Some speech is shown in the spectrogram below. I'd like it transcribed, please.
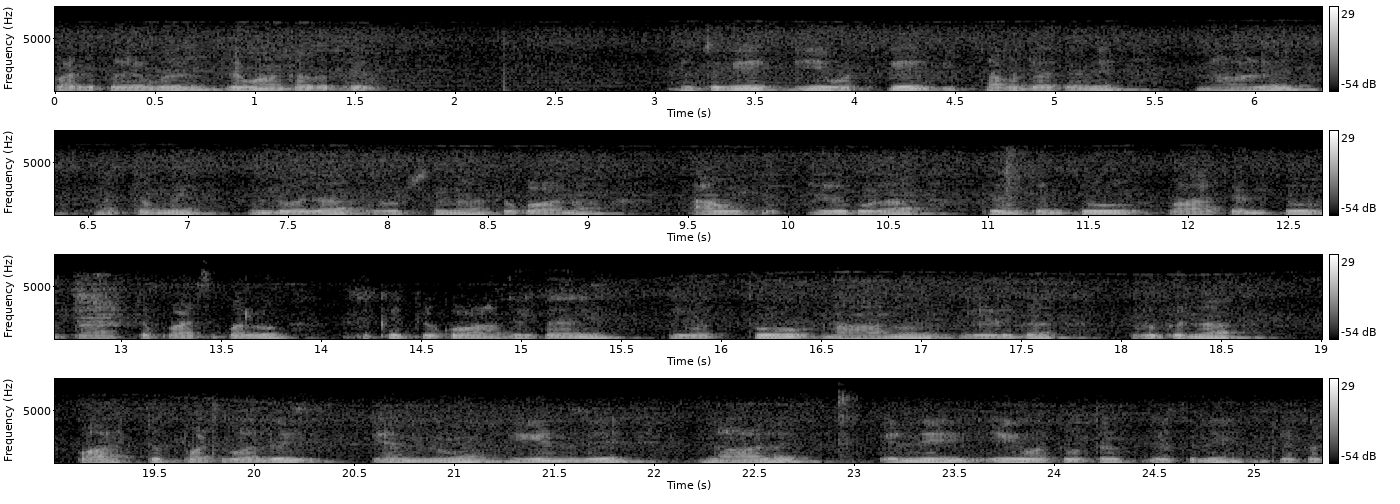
ಪಾರ್ಟಿಸಿಪಲ್ ಡ್ರೈವನ್ ಅಂತ ಆಗುತ್ತೆ. ಜೊತೆಗೆ ಈ ಹೊತ್ತಿಗೆ ಇದು ಸಾಕು ಅಂತ ಹೇಳ್ತೀನಿ ನಾಳೆ ಮತ್ತೊಮ್ಮೆ ಮುಂದುವರೆದ ವರ್ಬ್ಸನ್ನ ತಿಳ್ಕೊಳ್ಳೋಣ. ಅವು ಅಲ್ಲಿ ಕೂಡ present tense past tense past participle ಇದಕ್ಕೆ ತಿಳ್ಕೊಳ್ಳೋಣ ಅಂತ ಹೇಳ್ತಾಯಿದ್ದೀನಿ ಇವತ್ತು ನಾನು ಹೇಳಿದ ವರ್ಬನ್ನ ಪಾಸ್ಟ್ ಪಾರ್ಟಿಸಿಪಲಲ್ಲಿ ಎನ್ನು ಏನಿದೆ? ನಾಳೆ ಎನ್ನಿ ಇವತ್ತು ಅಂತ ಹೇಳ್ತೀನಿ ಅಂತ ಹೇಳ್ತಾ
